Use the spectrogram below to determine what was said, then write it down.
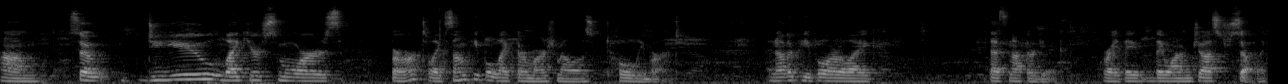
Um, so do you like your s'mores burnt? Like some people like their marshmallows totally burnt, and other people are like that's not their gig, right? They they want them just so like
